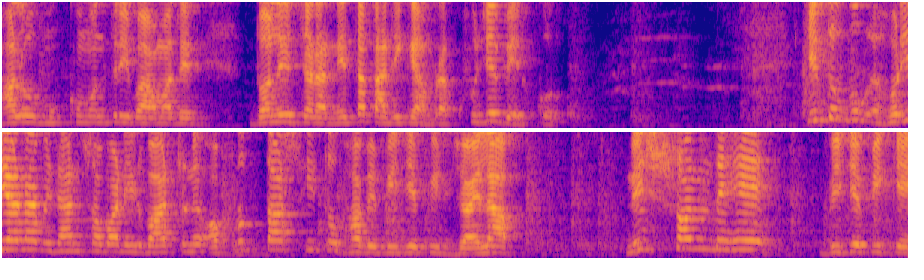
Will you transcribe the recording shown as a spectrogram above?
ভালো মুখ্যমন্ত্রী বা আমাদের দলের যারা নেতা, তাদেরকে আমরা খুঁজে বের করব। কিন্তু হরিয়ানা বিধানসভা নির্বাচনে অপ্রত্যাশিতভাবে বিজেপির জয়লাভ, নিঃসন্দেহে বিজেপিকে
